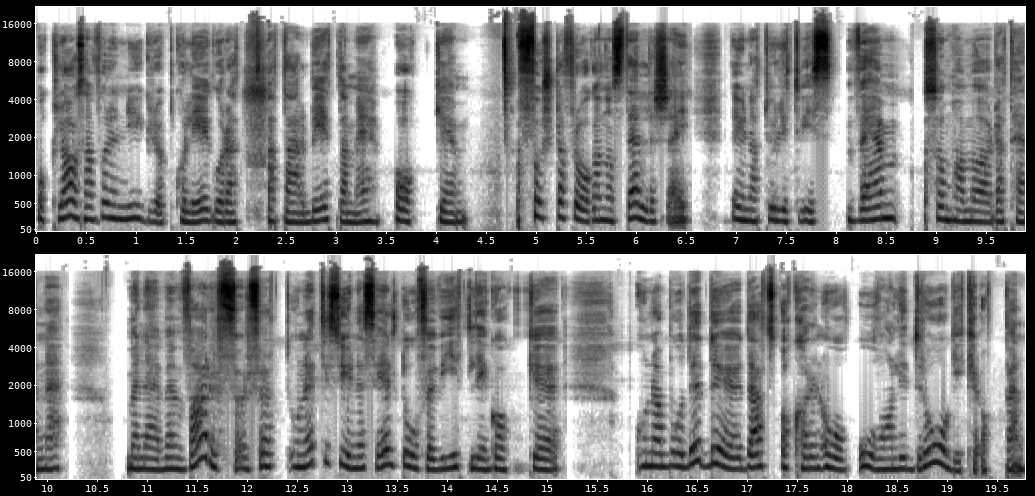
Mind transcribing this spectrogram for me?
Och Claes han får en ny grupp kollegor att, att arbeta med och eh, första frågan de ställer sig det är ju naturligtvis vem som har mördat henne men även varför, för att hon är till synes helt oförvitlig och eh, hon har både dödats och har en ovanlig drog i kroppen.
